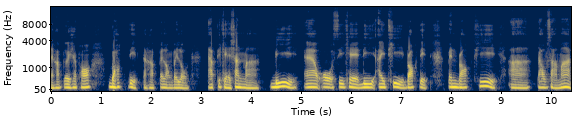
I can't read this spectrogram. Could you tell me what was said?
นะครับ โดยเฉพาะ b l o g d i t นะครับ ไปลองไปโหลดแอปพลิเคชันมา B L O C K D I T b l o g d i t เป็นบล็อกที่เราสามารถ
